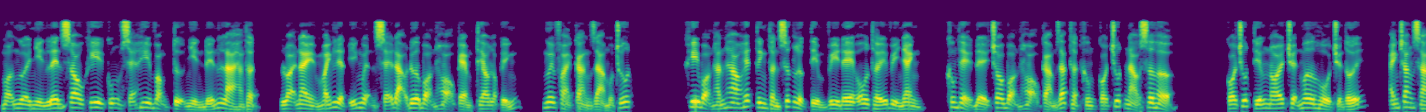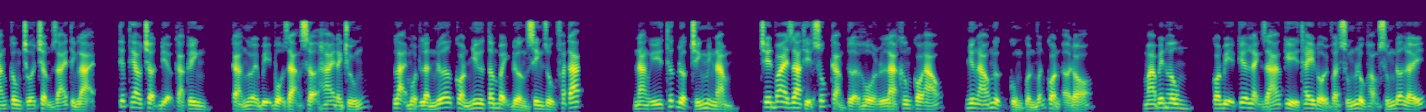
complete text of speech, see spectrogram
mọi người nhìn lên sau khi cũng sẽ hy vọng tự nhìn đến là hàng thật, loại này mãnh liệt ý nguyện sẽ đạo đưa bọn họ kèm theo lọc kính ngươi phải càng giả một chút. Khi bọn hắn hao hết tinh thần sức lực tìm video thấy vì nhanh, không thể để cho bọn họ cảm giác thật không có chút nào sơ hở. Có chút tiếng nói chuyện mơ hồ chuyển tới, ánh trăng sáng công chúa chậm rãi tỉnh lại, tiếp theo trận địa cả kinh, cả người bị bộ dạng sợ hai đánh trúng, lại một lần nữa còn như tâm bệnh đường sinh dục phát tác. Nàng ý thức được chính mình nằm, trên vai ra thị xúc cảm tựa hồ là không có áo, nhưng áo ngực cùng quần vẫn còn ở đó. Mà bên hông, còn bị kia lạnh giá kỳ thay đổi vật súng lục họng súng đỡ lấy.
